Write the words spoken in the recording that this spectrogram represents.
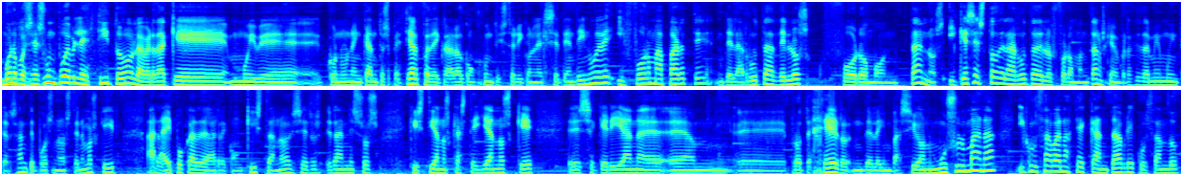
Bueno, pues es un pueblecito, la verdad que muy con un encanto especial, fue declarado conjunto histórico en el 79 y forma parte de la ruta de los foromontanos. ¿Y qué es esto de la ruta de los foromontanos? Que me parece también muy interesante, pues nos tenemos que ir a la época de la Reconquista, ¿no? eran esos cristianos castellanos que eh, se querían eh, em, eh, proteger de la invasión musulmana y cruzaban hacia Cantabria, cruzando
